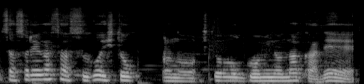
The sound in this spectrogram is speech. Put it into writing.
さ、それがさ、すごい人、あの、人混みの中で、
